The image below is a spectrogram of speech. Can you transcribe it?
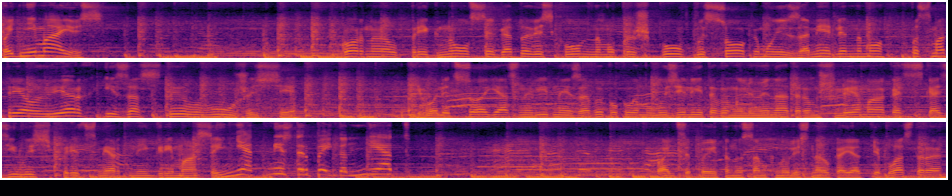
«Поднимаюсь!» Корнуэлл пригнулся, готовясь к лунному прыжку, высокому и замедленному, посмотрел вверх и застыл в ужасе. Его лицо, ясно видное за выпуклым лузелитовым иллюминатором шлема, сказилось предсмертной гримасой. «Нет, мистер Пейтон, нет!» Пальцы Пейтона сомкнулись на рукоятке бластера.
